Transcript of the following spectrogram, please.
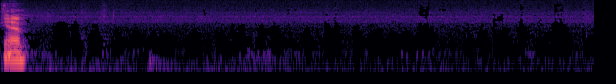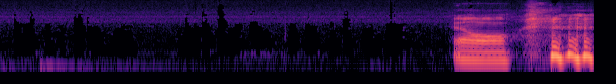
yeah. Oh,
